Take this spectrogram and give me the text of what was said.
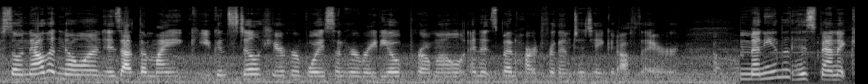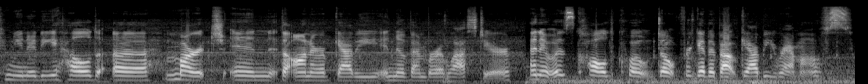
So now that no one is at the mic, you can still hear her voice in her radio promo, and it's been hard for them to take it off the air. Many in the Hispanic community held a march in the honor of Gabby in November of last year, and it was called, quote, Don't Forget About Gabby Ramos.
